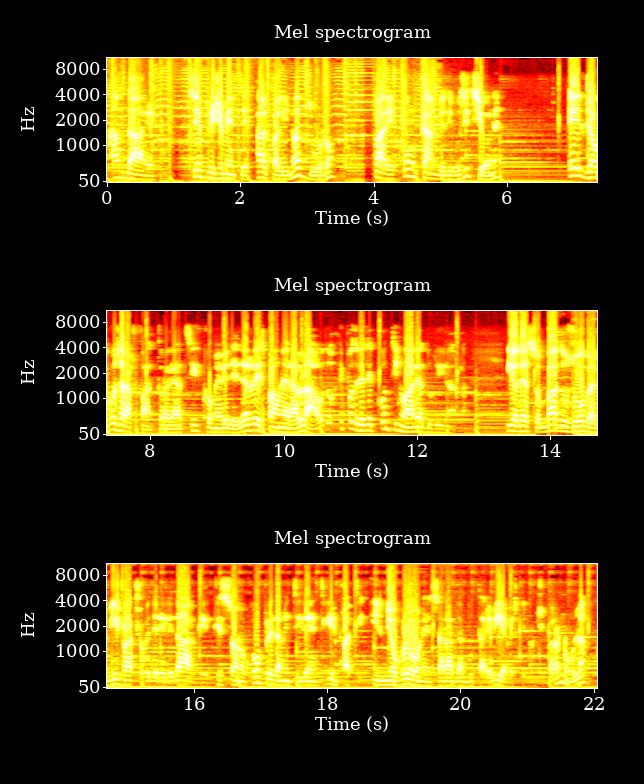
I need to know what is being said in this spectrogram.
andare semplicemente al pallino azzurro fare un cambio di posizione e il gioco sarà fatto ragazzi. Come vedete respawnerà l'auto e potrete continuare a duplicarla. Io adesso vado sopra vi faccio vedere le targhe che sono completamente identiche. Infatti il mio clone sarà da buttare via perché non ci farò nulla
